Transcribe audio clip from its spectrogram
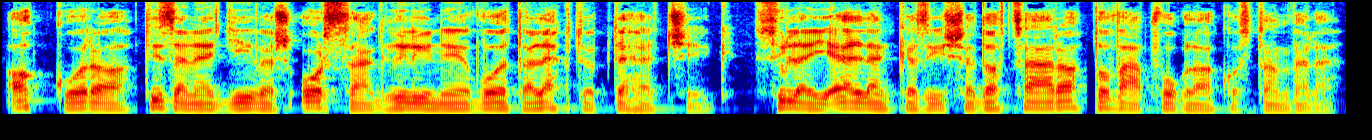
Akkor a 11 éves ország Lilinél volt a legtöbb tehetség. Szülei ellenkezése dacára tovább foglalkoztam vele.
